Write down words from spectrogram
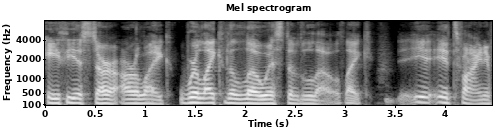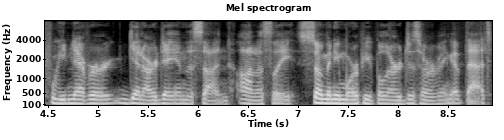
atheists are are like we're like the lowest of the low. Like it, it's fine if we never get our day in the sun. Honestly, so many more people are deserving of that.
